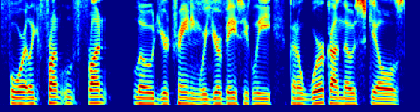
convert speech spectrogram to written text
for like front front load your training, where you're basically going to work on those skills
